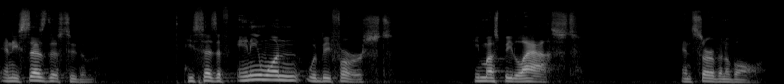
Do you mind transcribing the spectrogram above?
and he says this to them. He says, If anyone would be first, he must be last and servant of all.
